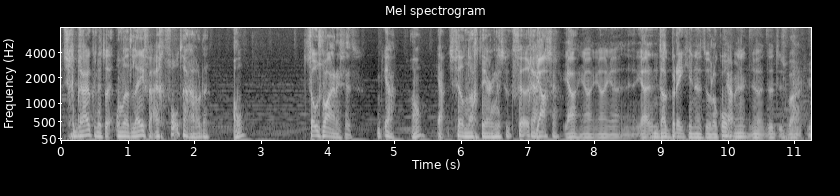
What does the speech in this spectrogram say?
Ze gebruiken het om het leven eigenlijk vol te houden. Oh, zo zwaar is het? Ja. Oh. Ja, het is veel nachtwerk natuurlijk, veel reizen. Ja, ja, ja, ja, ja. en dat breek je natuurlijk op. Ja. Hè? ja dat is waar. Ja.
